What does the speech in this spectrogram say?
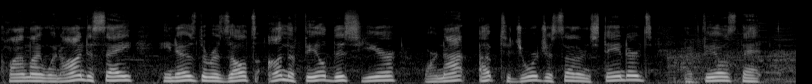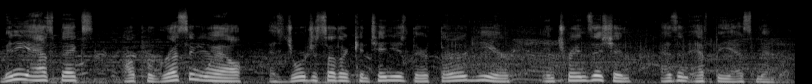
Kleinlein went on to say he knows the results on the field this year were not up to Georgia Southern standards, but feels that many aspects are progressing well as Georgia Southern continues their third year in transition as an FBS member.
